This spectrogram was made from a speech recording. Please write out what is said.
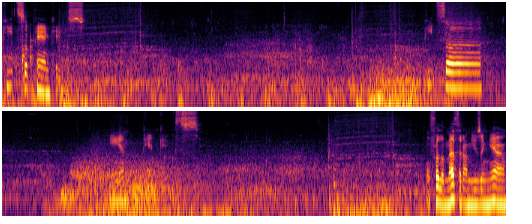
pizza, pancakes. Pizza and pancakes. Well, for the method I'm using, yeah.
